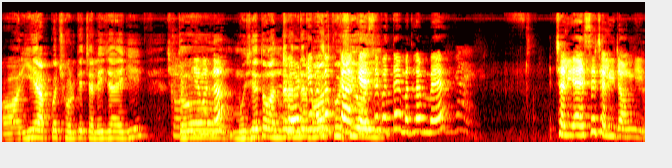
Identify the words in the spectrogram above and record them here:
और ये आपको छोड़ के चली जाएगी। तो मतलब? मुझे तो अंदर अंदर बहुत मतलब खुशी कैसे पता है? मतलब मैं चलिए ऐसे चली जाऊँगी।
